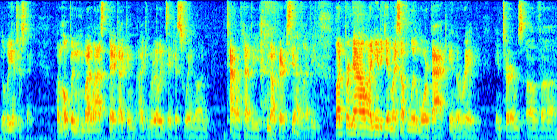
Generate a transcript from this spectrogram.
it'll be interesting. I'm hoping my last pick I can I can really take a swing on talent heavy, not very Seattle heavy. But for now, I need to get myself a little more back in the ring in terms of uh,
